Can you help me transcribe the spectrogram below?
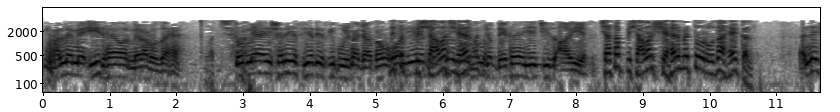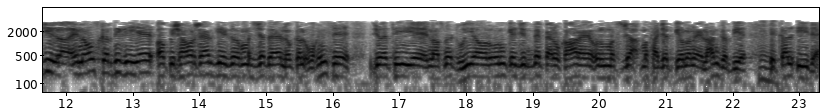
محلے میں عید ہے اور میرا روزہ ہے۔ تو میں شہری حیثیت اس کی پوچھنا چاہتا ہوں اور یہ پشاور شہر میں جب دیکھ رہے ہیں یہ چیز آ رہی ہے۔ شاہ صاحب پشاور شہر میں تو روزہ ہے کل؟ نہیں جی اناؤنس کر دی گئی ہے اور پشاور شہر کی ایک مسجد ہے لوکل وہیں سے جو تھی یہ اناؤنسمنٹ ہوئی ہے اور ان کے جتنے پیروکار ہیں ان مساجد کے انہوں نے اعلان کر دیا کہ کل عید ہے۔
